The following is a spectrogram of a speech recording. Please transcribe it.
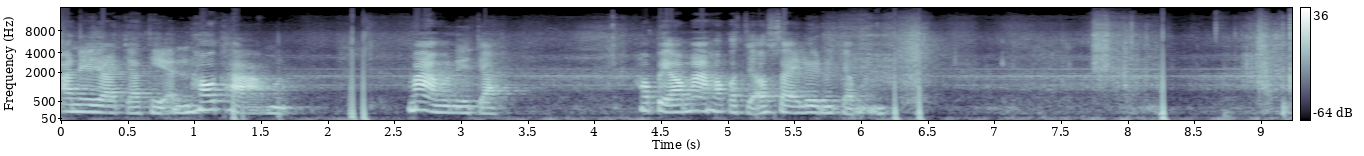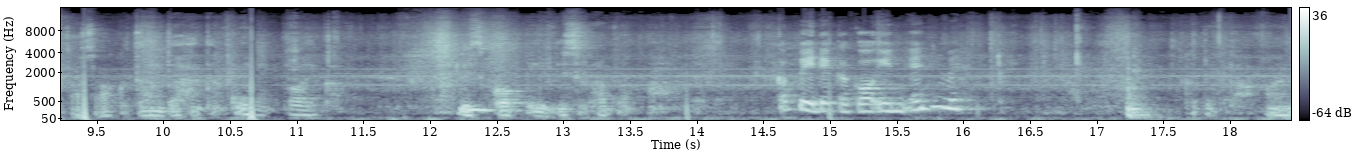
อันนี้อยากจะเถียนเฮาถาม มามันนี่จ้ะเขาไปเอามาเขาก็จะเอาใส่เลยนะจ๊ะมัน Saako tuon tähän tää kuuma paikka? This copy, this rubber. ก็ปีเด็กก็ go in anyway Katsotaan vain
